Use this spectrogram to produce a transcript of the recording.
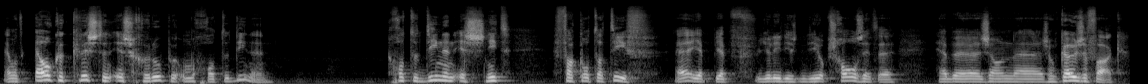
En want elke christen is geroepen om God te dienen. God te dienen is niet facultatief. je hebt, je jullie die, op school zitten, hebben zo'n uh, zo'n keuzevak.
